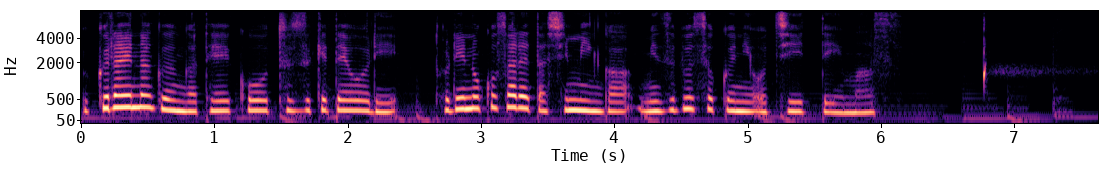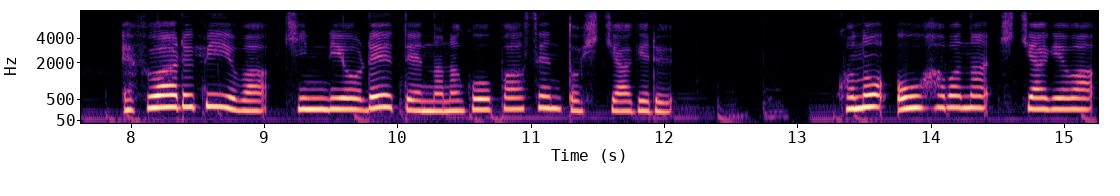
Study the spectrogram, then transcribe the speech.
ウクライナ軍が抵抗を続けており、取り残された市民が水不足に陥っています。FRB は金利を0.75%引き上げる。この大幅な引き上げは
